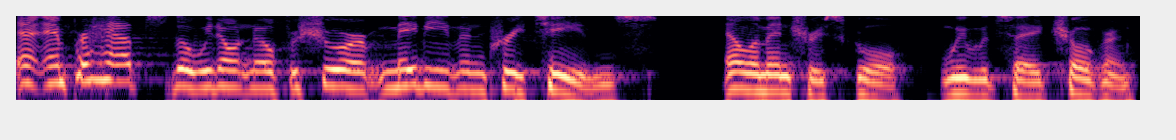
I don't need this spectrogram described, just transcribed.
and, and perhaps, though we don't know for sure, maybe even preteens, elementary school, we would say children.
